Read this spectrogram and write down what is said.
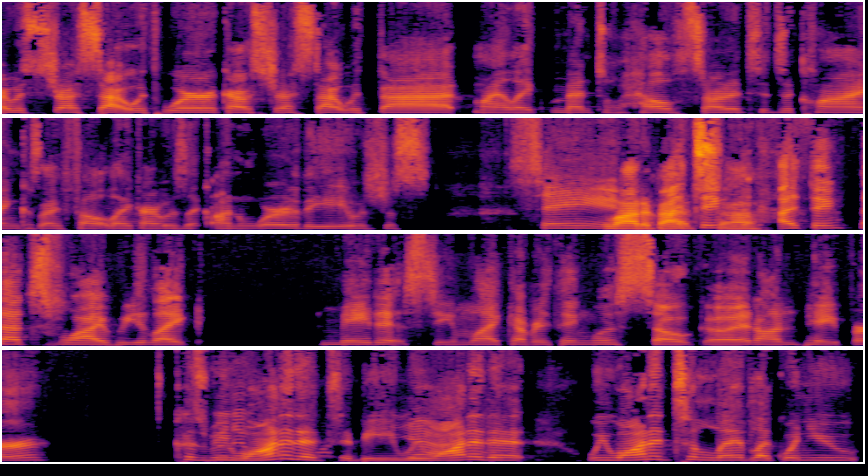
I was stressed out with work. I was stressed out with that. My like mental health started to decline because I felt like I was like unworthy. It was just same A lot of I bad think, stuff. I think that's why we like made it seem like everything was so good on paper. Because we wanted it to be. We wanted it. We wanted to live like when you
